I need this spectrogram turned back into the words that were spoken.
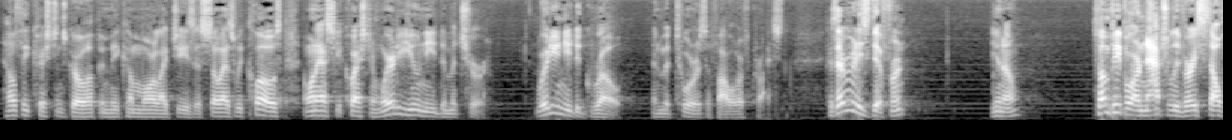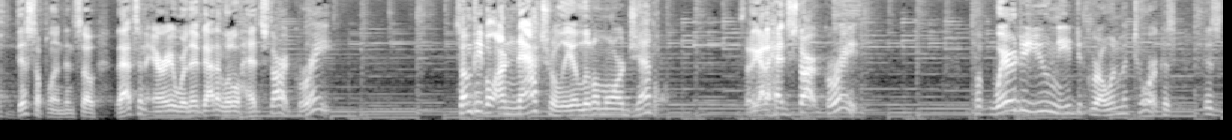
Healthy Christians grow up and become more like Jesus. So, as we close, I want to ask you a question Where do you need to mature? Where do you need to grow and mature as a follower of Christ? Because everybody's different, you know. Some people are naturally very self disciplined, and so that's an area where they've got a little head start. Great. Some people are naturally a little more gentle, so they got a head start. Great. But where do you need to grow and mature? Because because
